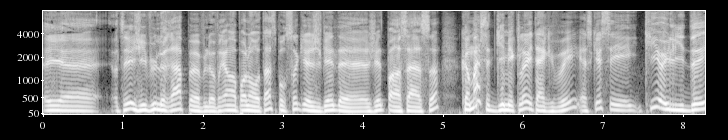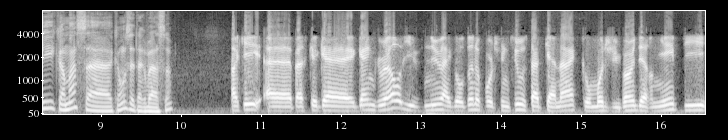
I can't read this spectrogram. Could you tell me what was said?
Et euh, tu sais, j'ai vu le rap euh, vraiment pas longtemps, c'est pour ça que je viens de je viens de penser à ça. Comment cette gimmick-là est arrivée? Est-ce que c'est. Qui a eu l'idée? Comment ça comment c'est arrivé à ça? OK, euh, parce que Ga- Gangrel, il est venu à Golden Opportunity au Stade Canac au mois de juin dernier, puis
